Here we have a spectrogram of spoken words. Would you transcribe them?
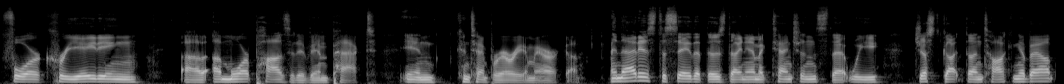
for creating uh, a more positive impact in contemporary America. And that is to say that those dynamic tensions that we just got done talking about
